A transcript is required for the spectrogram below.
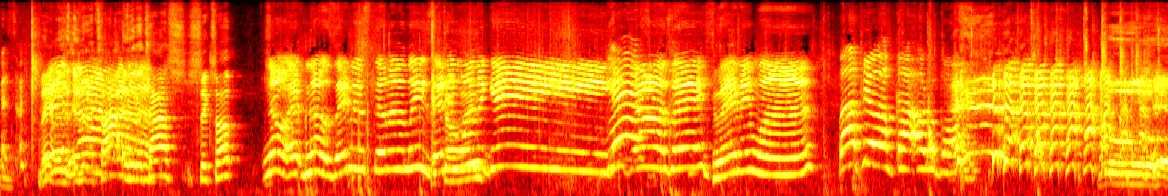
Man, is, is it a tie? Is it a tie? Six up? No, eh, no. Zayden is still in the lead. still Zayden in won the the game. Yes. Good job, Zay. Zayden won. Well, I've got audible. Boo.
